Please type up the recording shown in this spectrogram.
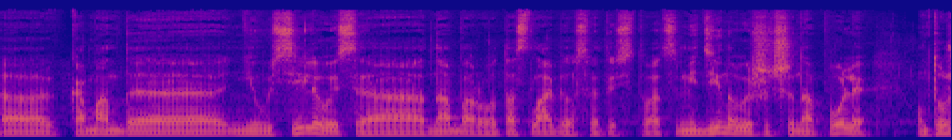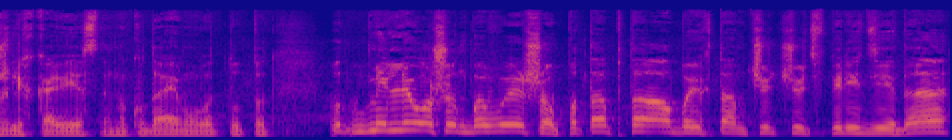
Э, команда не усилилась, а наоборот ослабилась в этой ситуации. Медина, вышедший на поле, он тоже легковесный. Но куда ему вот тут вот... Вот Милешин бы вышел, потоптал бы их там чуть-чуть впереди, да?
